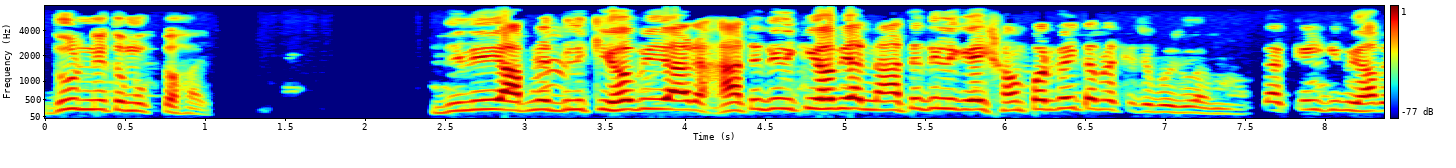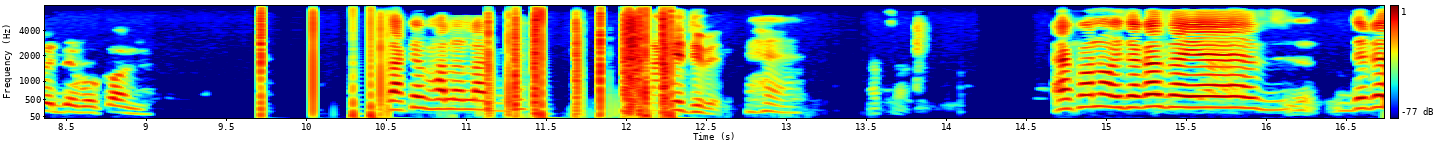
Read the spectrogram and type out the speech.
দুর্নীতি মুক্ত হয়। দিলি আপনার দিলে কি হবে আর হাতে দিলে কি হবে আর নাতে দিলে? এই সম্পর্কেই তো আমরা কিছু বুঝলাম না। তা কি কীভাবে দেবো কন? যাকে ভালো লাগবে। তাকে দিবেন? হ্যাঁ। আচ্ছা। এখন ওই জায়গায় যায় যেটা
